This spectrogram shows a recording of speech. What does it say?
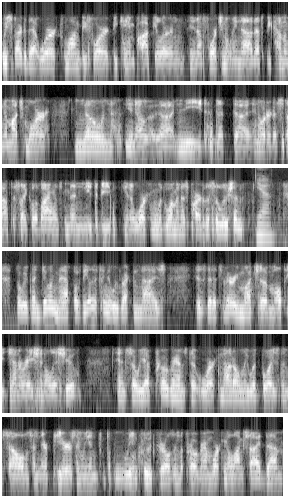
We started that work long before it became popular, and you know, fortunately now that's becoming a much more known, you know, uh, need that uh, in order to stop the cycle of violence, men need to be, you know, working with women as part of the solution. Yeah. So we've been doing that. But the other thing that we recognize is that it's very much a multi generational issue. And so we have programs that work not only with boys themselves and their peers, and we in, we include girls in the program working alongside them,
